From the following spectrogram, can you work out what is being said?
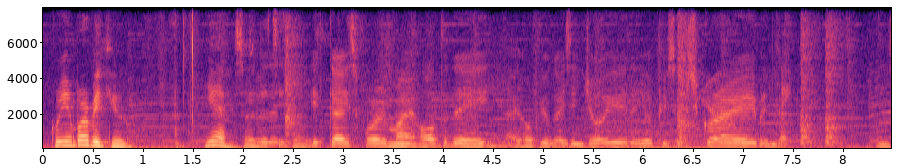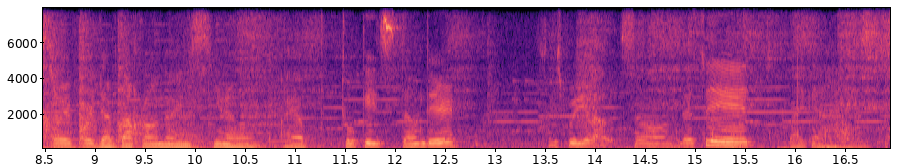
Korean barbecue. Yeah so, so that's, that's, it guys. it guys for my haul today. I hope you guys enjoy it. I hope you subscribe and like. And sorry for the background noise you know. I have two kids down there so it's pretty loud. So that's it. Bye guys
